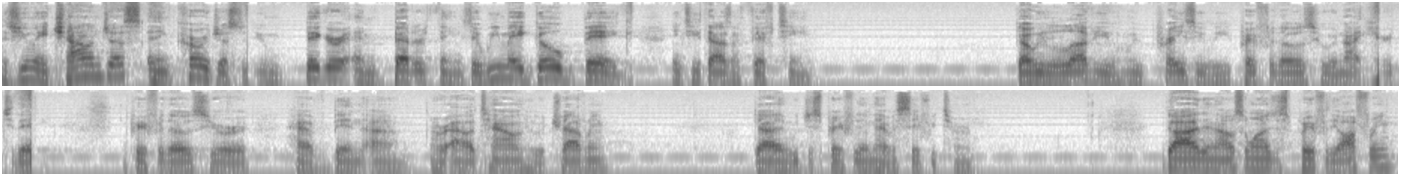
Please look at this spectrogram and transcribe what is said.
That you may challenge us and encourage us to do bigger and better things. That we may go big in 2015. God, we love you. We praise you. We pray for those who are not here today. We pray for those who are, have been um, or out of town, who are traveling. God, and we just pray for them to have a safe return. God, and I also want to just pray for the offering,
